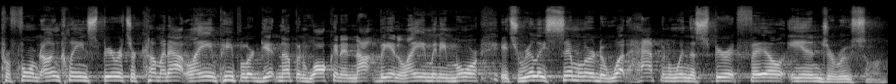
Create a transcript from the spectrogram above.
performed. Unclean spirits are coming out. Lame people are getting up and walking and not being lame anymore. It's really similar to what happened when the Spirit fell in Jerusalem.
